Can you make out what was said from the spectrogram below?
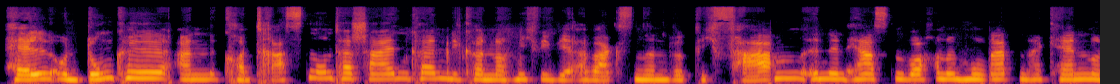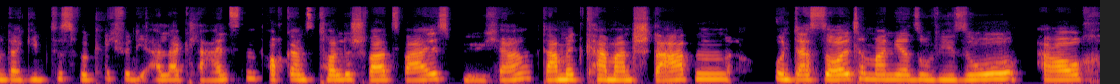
hell und dunkel an Kontrasten unterscheiden können. Die können noch nicht wie wir Erwachsenen wirklich Farben in den ersten Wochen und Monaten erkennen. Und da gibt es wirklich für die Allerkleinsten auch ganz tolle Schwarz-Weiß-Bücher. Damit kann man starten und das sollte man ja sowieso auch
